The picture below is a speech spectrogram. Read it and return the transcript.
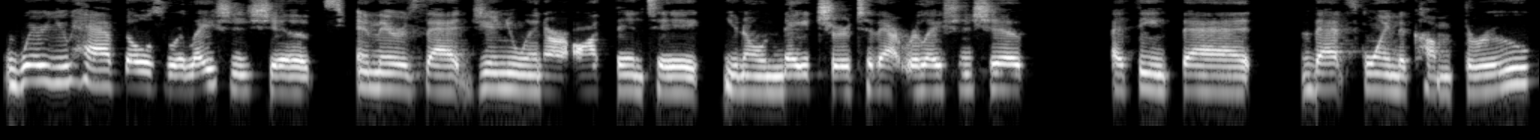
where you have those relationships and there's that genuine or authentic, you know, nature to that relationship, I think that that's going to come through.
